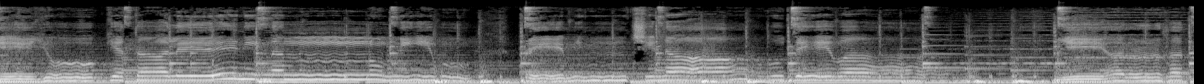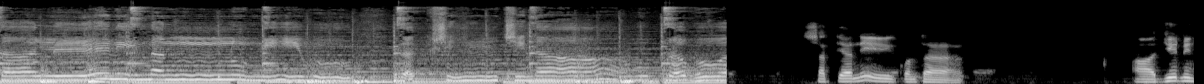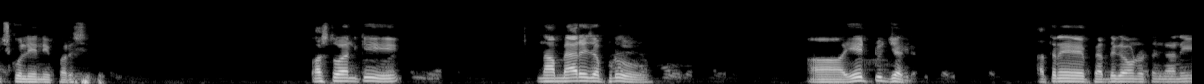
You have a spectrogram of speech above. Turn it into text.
ఏ యోగ్యత లేని నన్ను నీవు ప్రేమించినావు దేవా. ఏ అర్హత లేని నన్ను నీవు రక్షించినావు ప్రభువ. సత్యాన్ని కొంత జీర్ణించుకోలేని పరిస్థితి. వాస్తవానికి నా మ్యారేజ్ అప్పుడు ఏ టు జెడ్ అతనే పెద్దగా ఉండటం కానీ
